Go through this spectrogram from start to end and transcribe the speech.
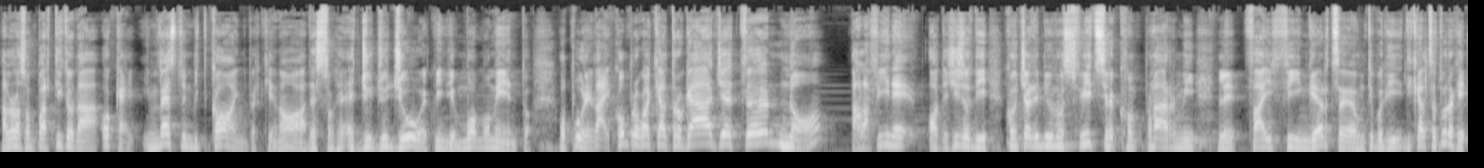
Allora sono partito da, ok, investo in bitcoin, perché no, adesso è giù giù giù e quindi è un buon momento, oppure dai, compro qualche altro gadget, no, alla fine ho deciso di concedermi uno sfizio e comprarmi le Five Fingers, un tipo di, di calzatura che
